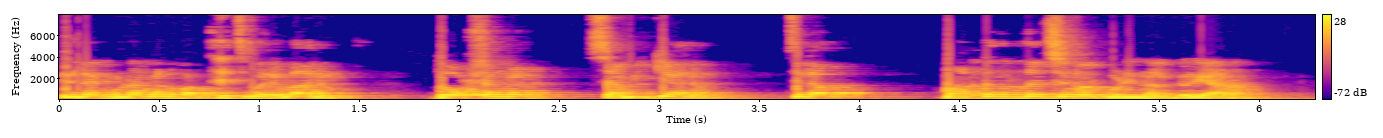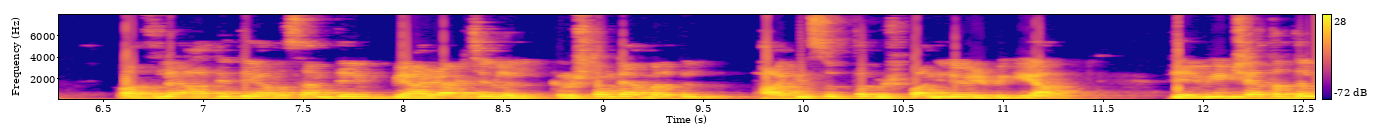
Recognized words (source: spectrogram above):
ഇതിലെ ഗുണങ്ങൾ വർദ്ധിച്ചു വരുവാനും ദോഷങ്ങൾ ശമിക്കാനും ചില മാർഗനിർദ്ദേശങ്ങൾ കൂടി നൽകുകയാണ്. മാസത്തിലെ ആദ്യത്തെ അവസാനത്തെയും വ്യാഴാഴ്ചകളിൽ കൃഷ്ണന്റെ അമ്പലത്തിൽ ഭാഗ്യസൂക്ത പുഷ്പാഞ്ജലി കഴിപ്പിക്കുക ദേവീക്ഷേത്രത്തിൽ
